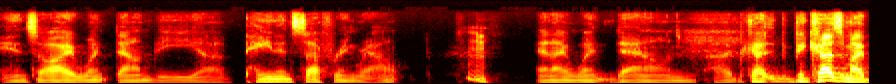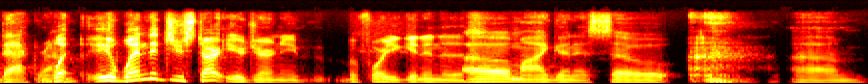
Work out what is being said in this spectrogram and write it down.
and so i went down the uh, pain and suffering route hmm. and I went down uh, because because of my background. What, when did you start your journey before you get into this? Oh my goodness! So, um,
